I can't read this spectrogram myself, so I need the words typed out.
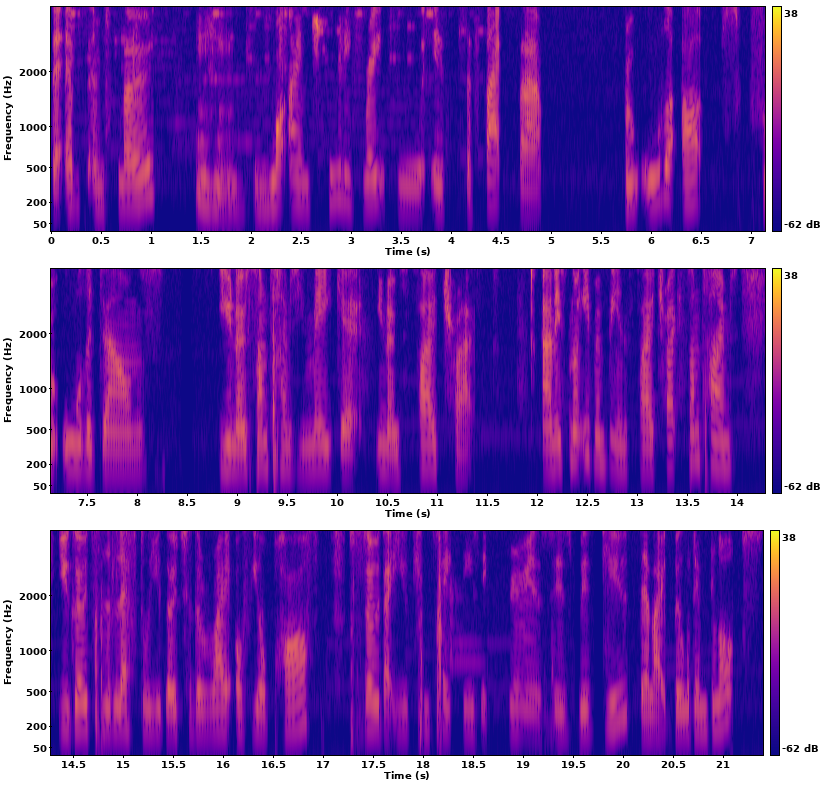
the ebbs and flows. Mm-hmm. What I'm truly grateful is the fact that through all the ups, through all the downs, you know, sometimes you may get, you know, sidetracked. And it's not even being sidetracked. Sometimes you go to the left or you go to the right of your path so that you can take these experiences with you. They're like building blocks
